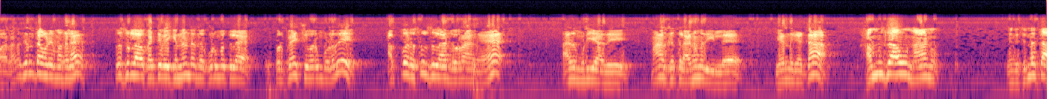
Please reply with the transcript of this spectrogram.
வர்றாங்க சின்னத்தாவுடைய மகளை ரசூல்லாவை கட்டி வைக்கணும்னு அந்த குடும்பத்துல ஒரு பேச்சு வரும் பொழுது அப்ப ரசூல் சல்லான்னு சொல்றாங்க அது முடியாது. மார்க்கத்தில் அனுமதி இல்லை. ஏன்னு கேட்டா ஹம்சாவும் நானும் எங்க சின்னத்தா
